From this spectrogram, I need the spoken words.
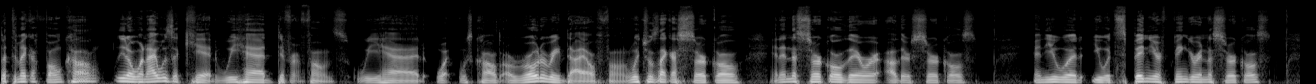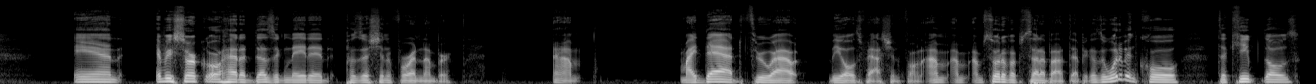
But to make a phone call, you know, when I was a kid, we had different phones. We had what was called a rotary dial phone, which was like a circle, and in the circle there were other circles, and you would you would spin your finger in the circles, and every circle had a designated position for a number. Um, my dad threw out the old fashioned phone. I'm, I'm, I'm sort of upset about that because it would have been cool to keep those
